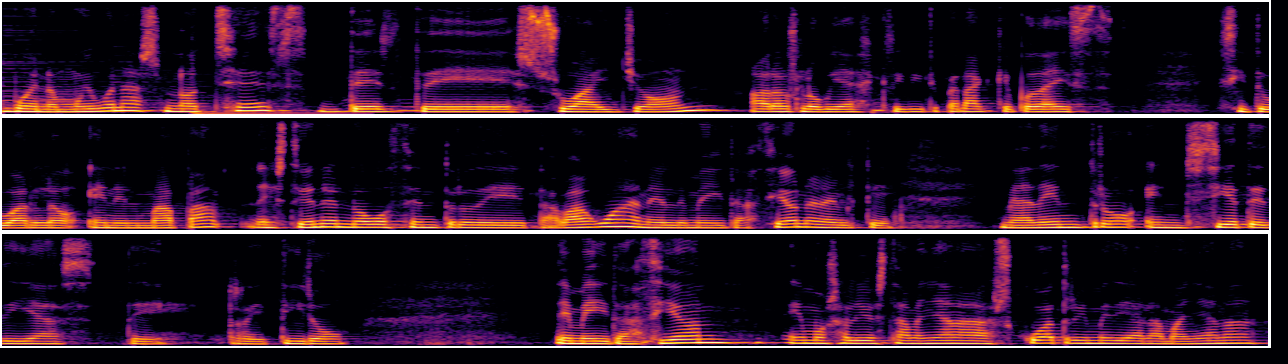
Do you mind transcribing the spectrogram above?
Bueno, muy buenas noches desde Suayón. Ahora os lo voy a escribir para que podáis situarlo en el mapa. Estoy en el nuevo centro de Tabagua, en el de meditación, en el que me adentro en siete días de retiro de meditación. Hemos salido esta mañana a las cuatro y media de la mañana.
